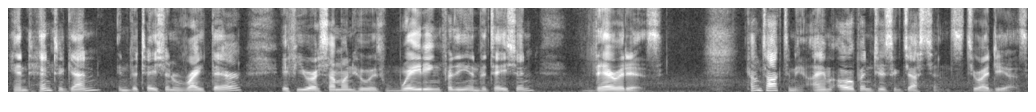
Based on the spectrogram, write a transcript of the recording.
Hint, hint again, invitation right there. If you are someone who is waiting for the invitation, there it is come talk to me. I am open to suggestions, to ideas.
